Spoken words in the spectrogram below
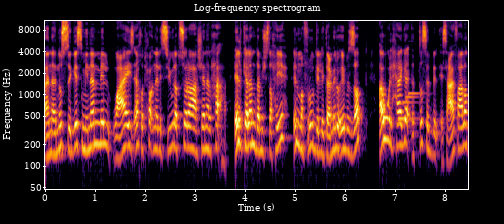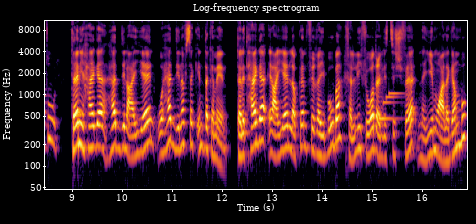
أنا نص جسمي نمل وعايز آخد حقنة للسيولة بسرعة عشان ألحقها. الكلام ده مش صحيح. المفروض اللي تعمله إيه بالظبط؟ أول حاجة اتصل بالإسعاف على طول. تاني حاجة هدي العيان وهدي نفسك انت كمان. تالت حاجة العيان لو كان في غيبوبة خليه في وضع الاستشفاء نيمه على جنبه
